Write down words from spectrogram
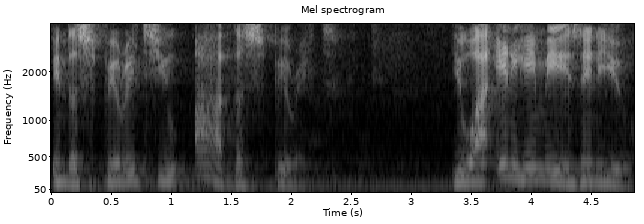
in the spirit, you are the spirit. You are in him, he is in you.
